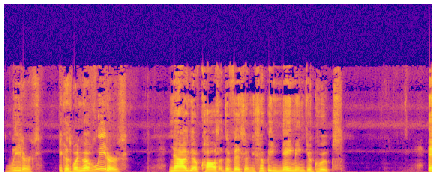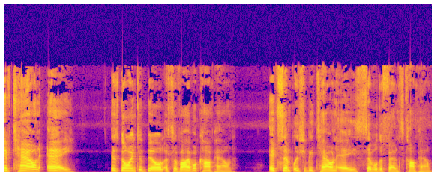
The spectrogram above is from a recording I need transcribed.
leaders. Because when you have leaders, now you have caused a division. You shouldn't be naming your groups. If Town A is going to build a survival compound, it simply should be Town A's civil defense compound.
